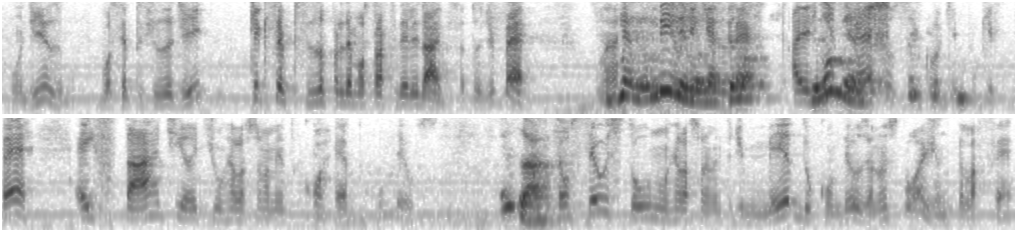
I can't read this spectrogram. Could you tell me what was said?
com o dízimo, você precisa de. O que, que você precisa para demonstrar fidelidade? Você precisa de fé. Né? É, no mínimo. o que, que é né? fé? Pelo- Aí a gente menos. fecha o ciclo aqui, porque fé é estar diante de um relacionamento correto com Deus. Exato. Então, se eu estou num relacionamento de medo com Deus, eu não estou agindo pela fé.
